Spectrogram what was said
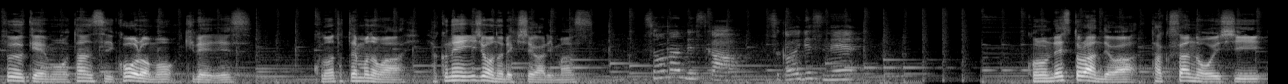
風景も淡水航路も綺麗です。この建物は100年以上の歴史があります。そうなんですか。すごいですねこのレストランではたくさんの美味しい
